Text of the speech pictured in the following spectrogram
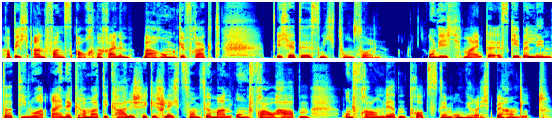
habe ich anfangs auch nach einem Warum gefragt, ich hätte es nicht tun sollen. Und ich meinte, es gebe Länder, die nur eine grammatikalische Geschlechtsform für Mann und Frau haben, und Frauen werden trotzdem ungerecht behandelt.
